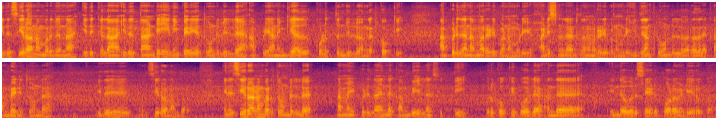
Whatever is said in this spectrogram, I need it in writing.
இது சிரோ நம்பர்னு சொன்னால் இதுக்கெல்லாம் இது தாண்டி இனி பெரிய தூண்டில் இல்லை. அப்படி அணுங்கி அது கொளுத்துன்னு சொல்லுவாங்க கொக்கி. அப்படி தான் நம்ம ரெடி பண்ண முடியும். அடிஷ்னலாக எடுத்து தான் நம்ம ரெடி பண்ண முடியும். இதுதான் தூண்டில் வர்றதில் கம்பெனி தூண்டா இது ஜீரோ நம்பர் இந்த ஜீரோ நம்பர் தூண்டிலில் நம்ம இப்படி தான் இந்த கம்பியெல்லாம் சுற்றி ஒரு கொக்கி போல் அந்த இந்த ஒரு சைடு போட வேண்டியிருக்கும்.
